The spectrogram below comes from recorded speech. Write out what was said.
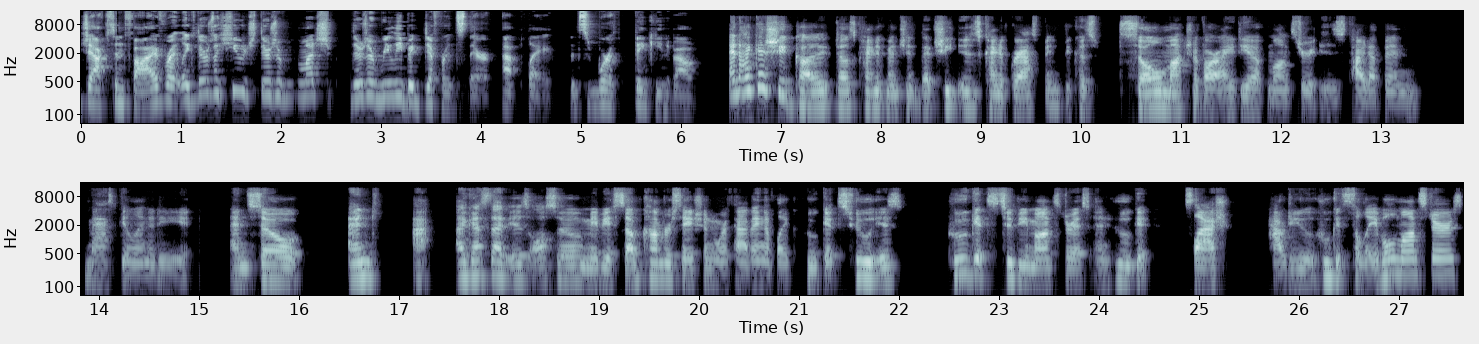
Jackson 5, right? Like there's a huge, there's a much, there's a really big difference there at play that's worth thinking about. And I guess she does kind of mention that she is kind of grasping because so much of our idea of monster is tied up in masculinity. And so, and I, I guess that is also maybe a sub conversation worth having of like who gets, who is, who gets to be monstrous and who get slash, how do you, who gets to label monsters?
